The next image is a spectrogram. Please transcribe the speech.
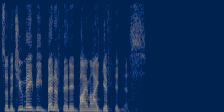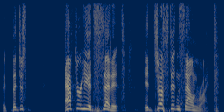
so that you may be benefited by my giftedness. That just, after he had said it, it just didn't sound right.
